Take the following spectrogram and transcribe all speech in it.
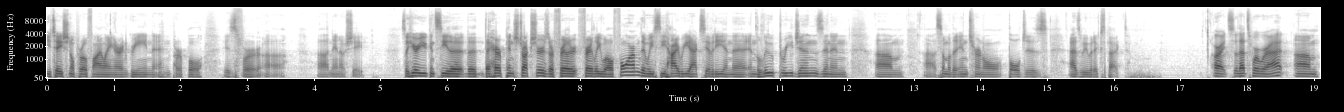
mutational profiling are in green, and purple is for uh, uh, nanoshape. So here you can see the, the, the hairpin structures are fairly, fairly well formed, and we see high reactivity in the, in the loop regions and in um, uh, some of the internal bulges as we would expect. All right, so that's where we're at. Um,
